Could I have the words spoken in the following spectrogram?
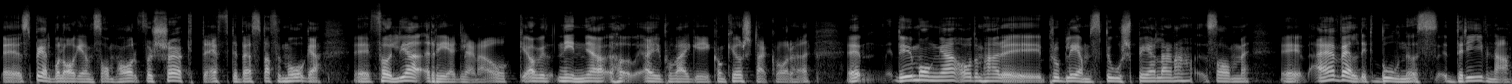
eh, spelbolagen som har försökt efter bästa förmåga eh, följa reglerna. Och Ninja är ju på väg i konkurs tack vare det här. Eh, det är ju många av de här eh, problemstorspelarna som är väldigt bonusdrivna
